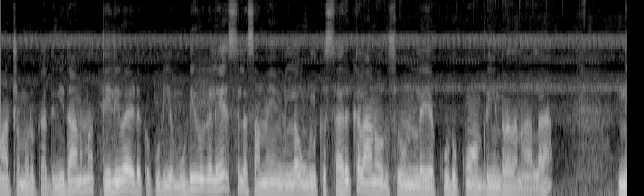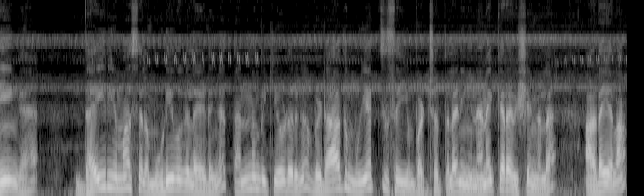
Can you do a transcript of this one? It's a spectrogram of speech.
மாற்றமும் இருக்காது. நிதானமாக தெளிவாக எடுக்கக்கூடிய முடிவுகளே சில சமயங்களில் உங்களுக்கு சறுக்கலான ஒரு சூழ்நிலையை கொடுக்கும் அப்படின்றதுனால நீங்கள் தைரியமாக சில முடிவுகளை எடுங்க தன்னம்பிக்கையோடு இருங்க விடாது முயற்சி செய்யும் பட்சத்தில் நீங்கள் நினைக்கிற விஷயங்களை அடையலாம்.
